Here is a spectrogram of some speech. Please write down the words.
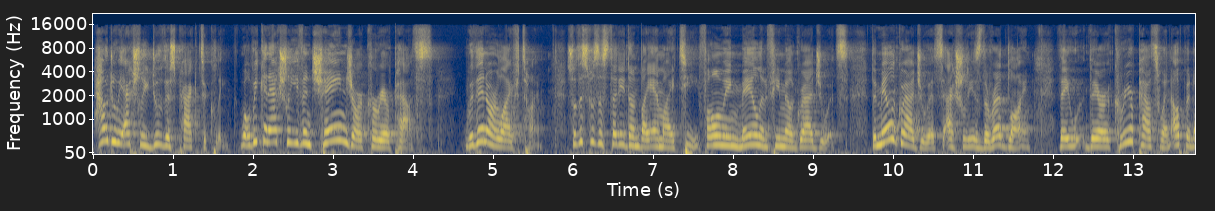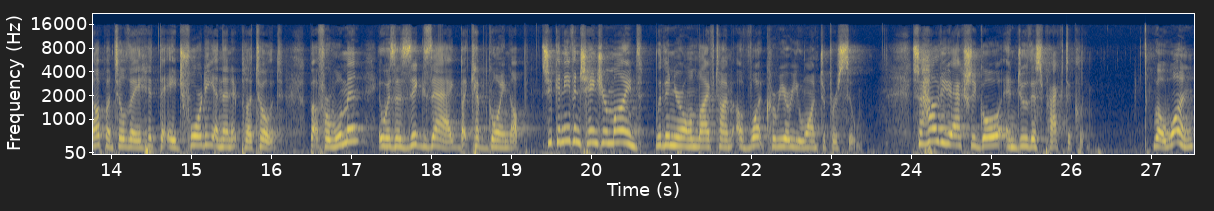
how do we actually do this practically? Well, we can actually even change our career paths within our lifetime. So this was a study done by MIT following male and female graduates. The male graduates actually is the red line. They, their career paths went up and up until they hit the age 40 and then it plateaued. But for women, it was a zigzag but kept going up. So you can even change your mind within your own lifetime of what career you want to pursue. So how do you actually go and do this practically? Well, one,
